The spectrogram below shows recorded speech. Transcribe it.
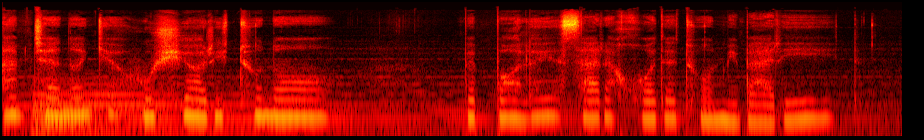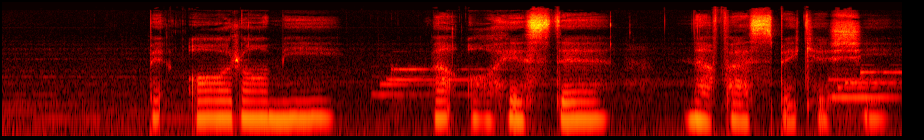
همچنان که هوشیاریتون رو به بالای سر خودتون می‌برید به آرامی و آهسته نفس بکشید.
